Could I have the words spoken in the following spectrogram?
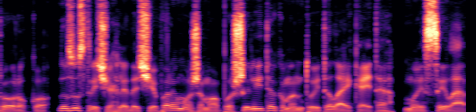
року. До зустрічі глядачі переможемо. Поширюйте, коментуйте, лайкайте. Ми сила.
